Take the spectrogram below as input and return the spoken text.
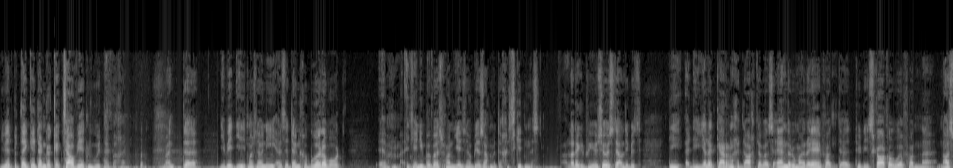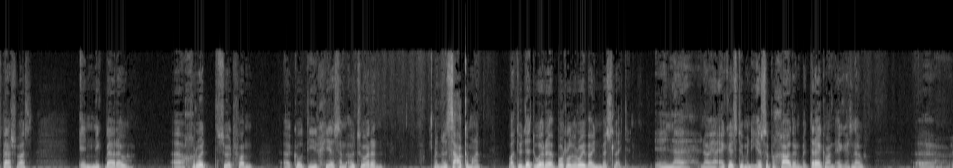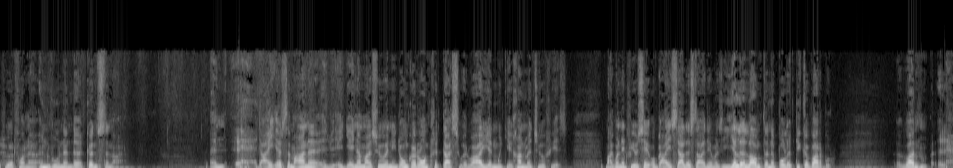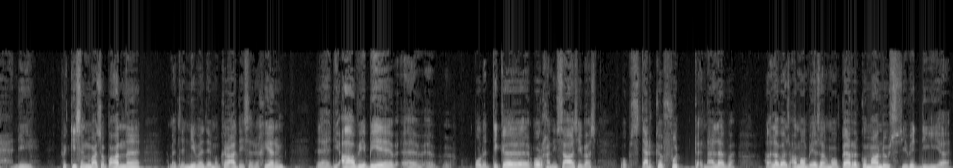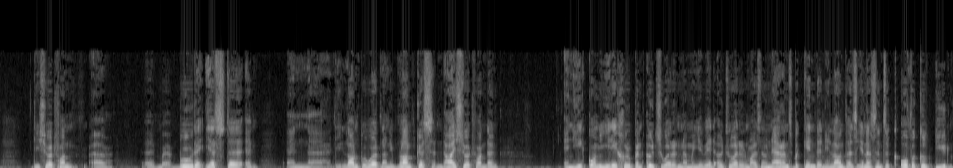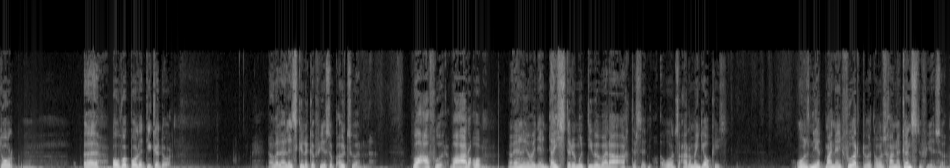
Jy weet baie keer dink ek ek self weet nie hoe dit begin. Want uh jy weet jy mos nou nie as 'n ding gebore word, ehm um, jy nie bewus van jy's nou besig met 'n geskiedenis nie. Laat ek dit vir jou so stel, die bes, die die hele kerngedagte was Andrew Murray wat uh, toe die skakelhoof van uh, Naspers was en Nick Barrow 'n uh, groot soort van 'n uh, kultuurgees en oudhoorn en 'n sakeman wat toe dit oor 'n bottel rooi wyn besluit het. En uh, nou ja, ek is toe met die eerste vergadering betrek want ek is nou 'n uh, soort van 'n inwonende kunstenaar. En uh, daai eerste maande het jy net maar so in die donker rondgetas oor waar heen moet jy gaan met so fees. Maar ek wil net vir jou sê op daai selfde stadium was die hele land in 'n politieke warboel. Want eh, die verkiesing was op hande met 'n nuwe demokratiese regering. Uh, die AWB uh, uh, politieke organisasie was op sterke voet en hulle hulle was almal besig met perde kommandos, jy weet die uh, die soort van uh uh, boere eerste en en uh, die land behoort aan die blankes en daai soort van ding. En hier kom hierdie groep in Oudtshoorn, nou maar jy weet Oudtshoorn was nou nêrens bekend in die land as enigsins 'n of 'n kultuurdorp. Hmm. Uh of 'n politieke dorp. Nou wel alles skielike fees op Oudtshoorn. Waarvoor? Waarom? Nou en jy het duistere motiewe wat daar agter sit. Ons arme jokkies. Ons neek maar net voort wat ons gaan 'n kunstefees hou.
